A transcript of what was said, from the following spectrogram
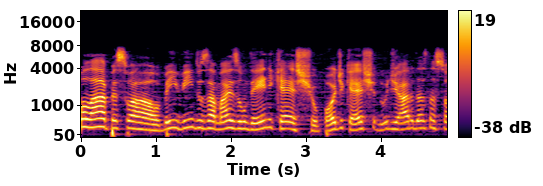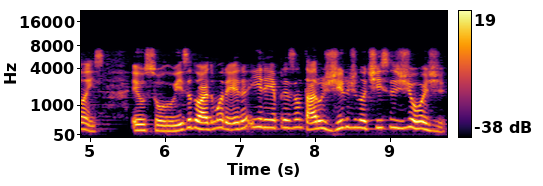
Olá, pessoal! Bem-vindos a mais um DNCast, o podcast do Diário das Nações. Eu sou Luiz Eduardo Moreira e irei apresentar o Giro de Notícias de hoje.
